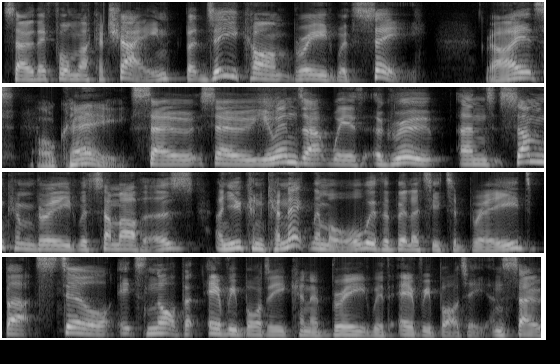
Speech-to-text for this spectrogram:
So they form like a chain, but D can't breed with C, right? Okay. So so you end up with a group, and some can breed with some others, and you can connect them all with ability to breed, but still, it's not that everybody can breed with everybody, and so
